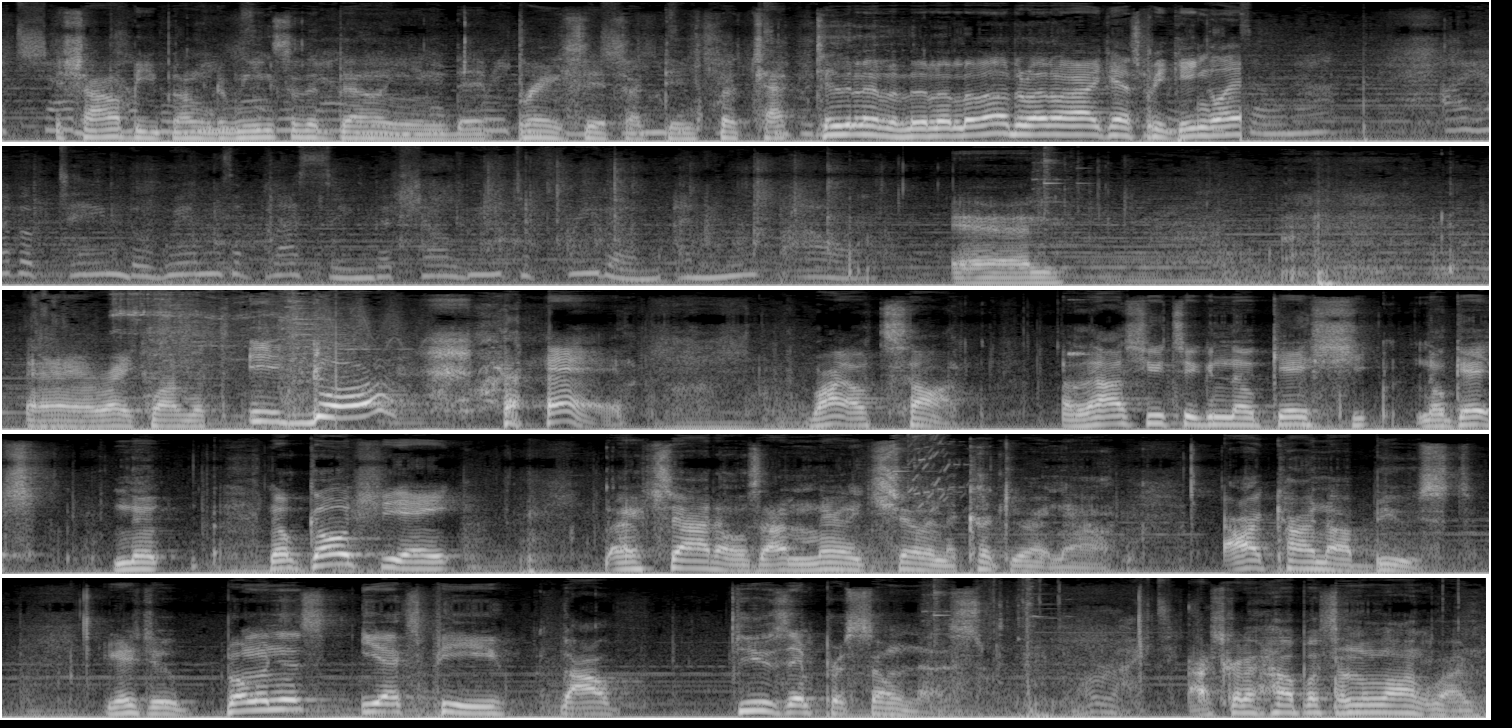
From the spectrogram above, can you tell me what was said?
It shall be among the wings of the billion that breaks its. I can't speak English. I have obtained the winds of blessing that shall lead to freedom and new power. And and rank one with Igor. Hey, wild talk allows you to negotiate, negotiate, no, negotiate the shadows. I'm literally chilling the cookie right now. Arcana boost. You get to bonus EXP while using personas. All right. That's gonna help us in the long run.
